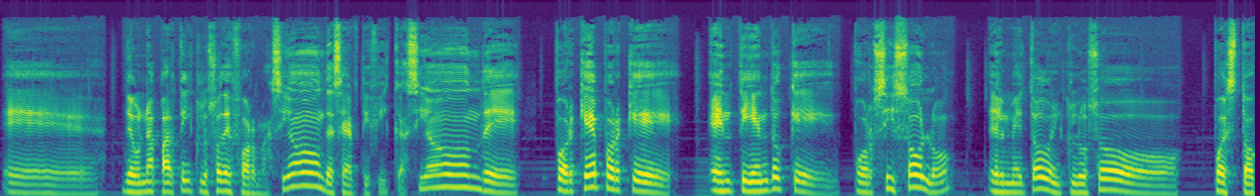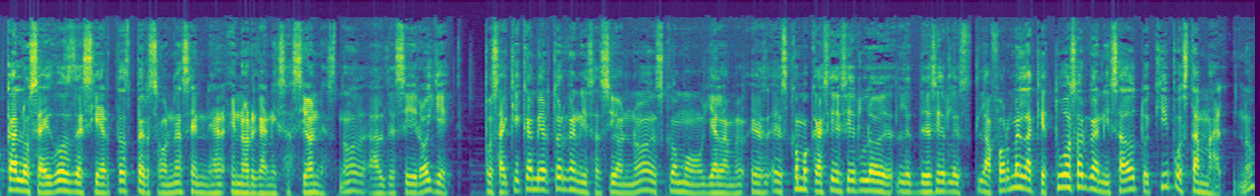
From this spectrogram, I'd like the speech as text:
Eh, de una parte incluso de formación, de certificación, de... ¿Por qué? Porque entiendo que por sí solo el método incluso pues toca los egos de ciertas personas en, organizaciones, ¿no? Al decir, oye, pues hay que cambiar tu organización, ¿no? Es como, ya es, como casi decirlo, decirles, la forma en la que tú has organizado tu equipo está mal, ¿no?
